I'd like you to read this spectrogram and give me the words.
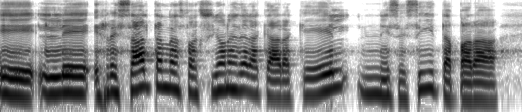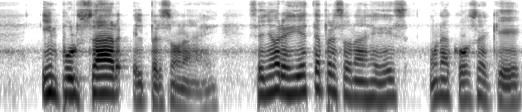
eh, le resaltan las facciones de la cara que él necesita para impulsar el personaje. Señores, y este personaje es una cosa que,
